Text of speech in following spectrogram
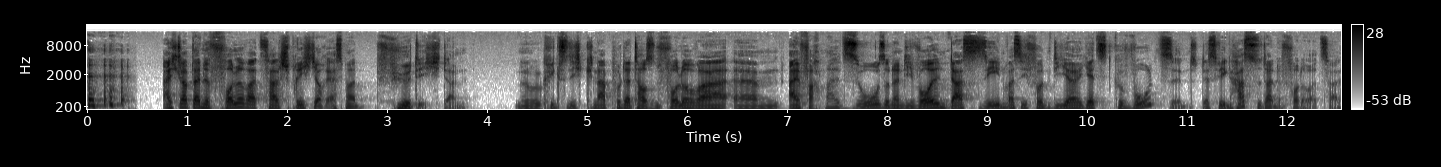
ich glaube, deine Followerzahl spricht ja auch erstmal für dich dann. Du kriegst nicht knapp 100.000 Follower ähm, einfach mal so, sondern die wollen das sehen, was sie von dir jetzt gewohnt sind. Deswegen hast du deine Followerzahl.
